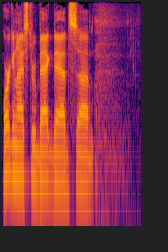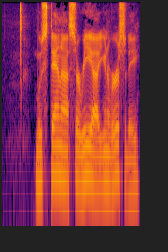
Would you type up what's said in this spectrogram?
organized through Baghdad's uh, Mustansiriya University,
